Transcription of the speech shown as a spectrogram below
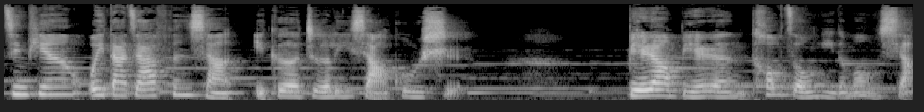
今天为大家分享一个哲理小故事。别让别人偷走你的梦想。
